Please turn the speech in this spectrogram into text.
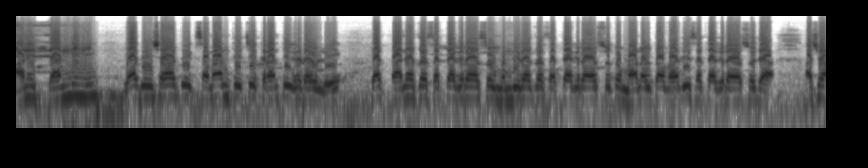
आणि त्यांनी या देशात एक समानतेची क्रांती घडवली. त्यात पाण्याचा सत्याग्रह असो मंदिराचा सत्याग्रह असो तो मानवतावादी सत्याग्रह असू द्या अशा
